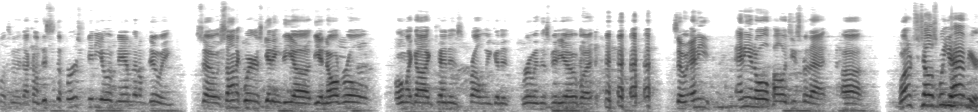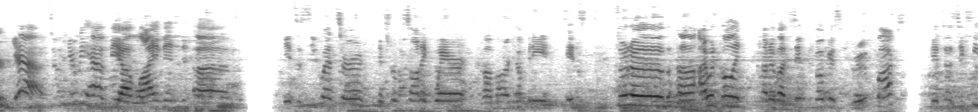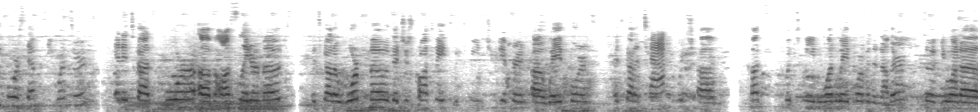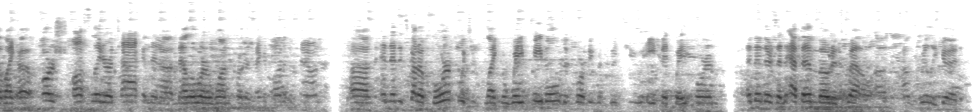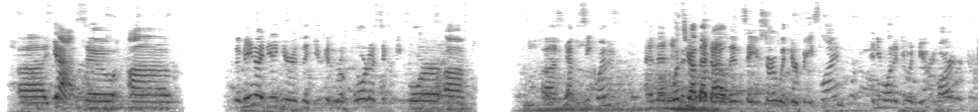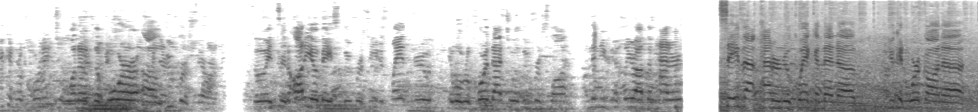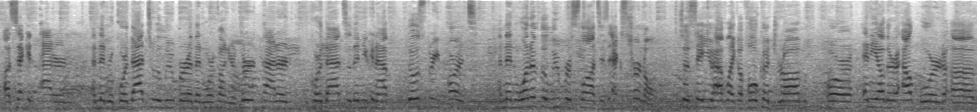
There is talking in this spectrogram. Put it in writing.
SonicWare.com. This is the first video of NAMM that I'm doing. So Sonicware is getting the uh, the inaugural. Oh my God, Ken is probably going to ruin this video, but so any any and all apologies for that. Uh, why don't you tell us what you have here? Yeah, so here we have the uh, Liven. Uh, it's a sequencer. It's from Sonicware, um, our company. It's sort of, uh, I would call it kind of a synth focused groove box. It's a 64 step sequencer, and it's got four um, oscillator modes. It's got a warp mode that just crossfades between two different uh, waveforms. It's got a tack, which um, cuts between one waveform and another. So if you want a like a harsh oscillator attack and then a mellower one for the second part of the sound. Um, and then it's got a morph, which is like a wavetable that's morphing between two 8-bit waveforms. And then there's an FM mode as well. Uh, that sounds really good. Uh, yeah, so um, the main idea here is that you can record a 64 um, uh, step sequence, and then once you have that dialed in, say you start with your baseline, and you want to do a new part, you can record it to one of the four uh, looper slots. So it's an audio-based looper, so you just play it through, it will record that to a looper slot, and then you can clear out the pattern. Save that pattern real quick, and then um, you can work on a, a second pattern, and then record that to a looper, and then work on your third pattern, record that, so then you can have those three parts, and then one of the looper slots is external. So say you have like a Volca drum or any other outboard um,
